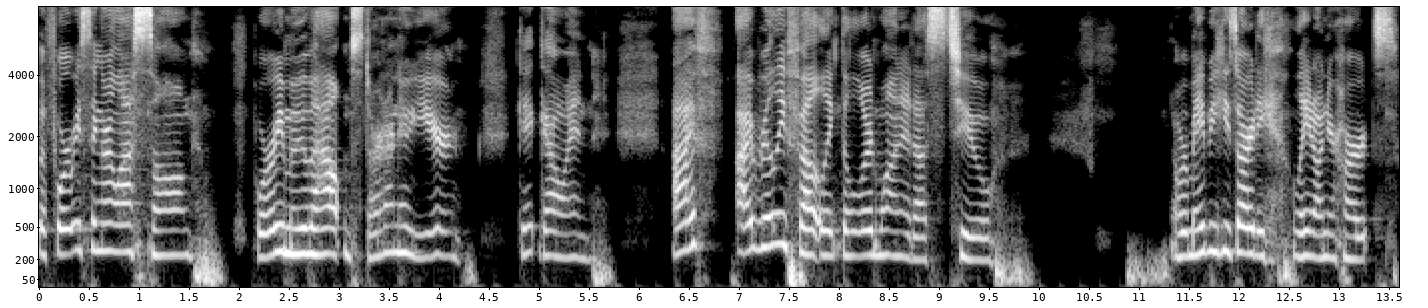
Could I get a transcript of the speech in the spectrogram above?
before we sing our last song, before we move out and start our new year, get going. I've I really felt like the Lord wanted us to, or maybe He's already laid on your hearts.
